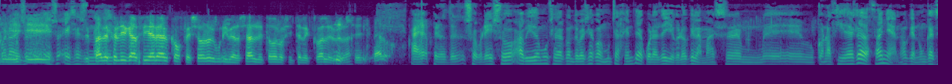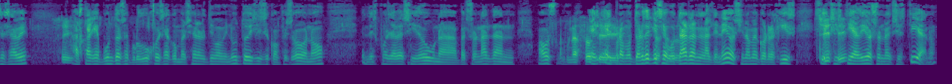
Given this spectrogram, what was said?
Bueno, eso, es el padre Félix García era el confesor universal de todos los intelectuales, ¿verdad? Sí, claro. Ah, pero sobre eso ha habido mucha controversia con mucha gente. Acuérdate, yo creo que la más em, eh, conocida es la de Azaña, ¿no? Que nunca se sabe hasta qué punto se produjo esa conversión en el último minuto y si se confesó o no después de haber sido una persona tan vamos el, promotor de que se votara en el Ateneo si no me corregís si existía Dios o no existía no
